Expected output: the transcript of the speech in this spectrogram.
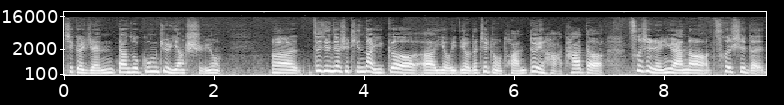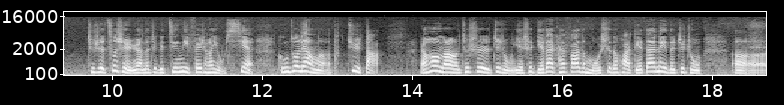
这个人当做工具一样使用。呃，最近就是听到一个呃，有有的这种团队哈，他的测试人员呢，测试的就是测试人员的这个精力非常有限，工作量呢巨大。然后呢，就是这种也是迭代开发的模式的话，迭代内的这种呃。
